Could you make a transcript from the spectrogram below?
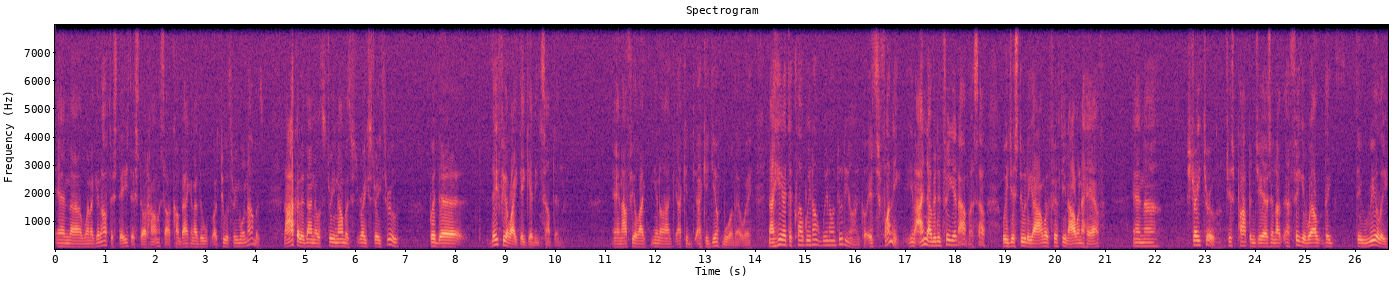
And uh, when I get off the stage, they start hollering, so I'll come back and I do uh, two or three more numbers. Now I could have done those three numbers right straight through, but uh, they feel like they're getting something, and I feel like you know I, I could I could give more that way. Now here at the club we don't we don't do the encore. It's funny, you know. I never did figure it out myself. We just do the hour, 15 hour and a half, and uh, straight through, just popping jazz. And I, I figured, well, they they really.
